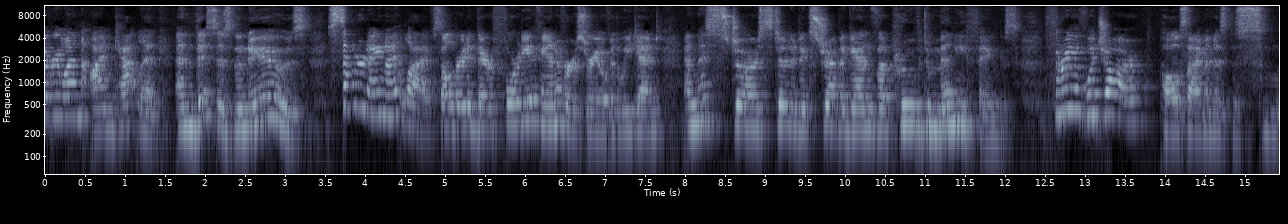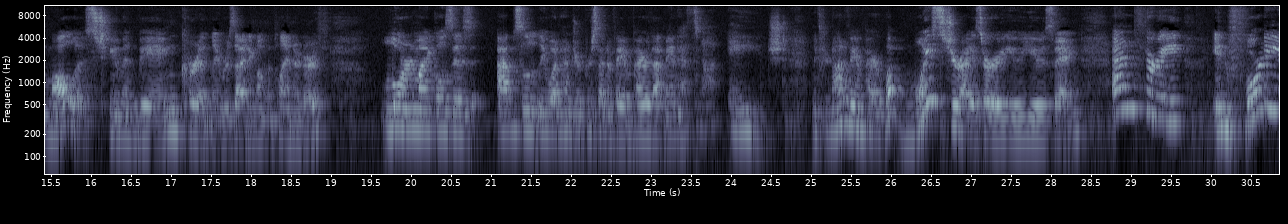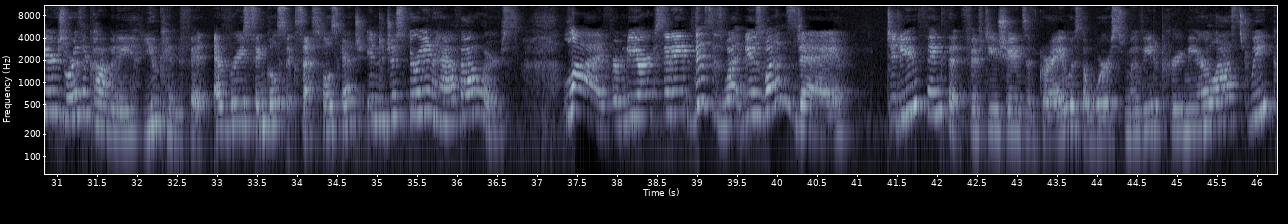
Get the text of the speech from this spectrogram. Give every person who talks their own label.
Speaker 1: everyone, I'm Katlin, and this is the news. Saturday Night Live celebrated their 40th anniversary over the weekend, and this star-studded extravaganza proved many things. Three of which are, Paul Simon is the smallest human being currently residing on the planet Earth. Lorne Michaels is absolutely 100% a vampire. That man has not aged. And if you're not a vampire, what moisturizer are you using? And three, in 40 years worth of comedy, you can fit every single successful sketch into just three and a half hours. Live from New York City, this is Wet News Wednesday. Did you think that Fifty Shades of Grey was the worst movie to premiere last week?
